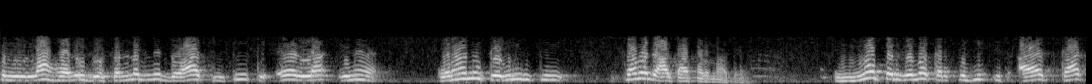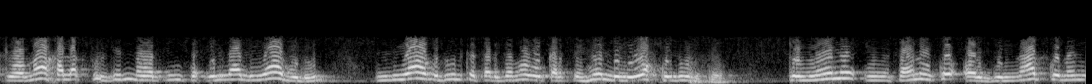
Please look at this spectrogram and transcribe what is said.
صلی اللہ علیہ وسلم نے دعا کی تھی کہ اے اللہ انہیں قرآن کریم کی سمجھ آتا فرما دیں وہ ترجمہ کرتے ہیں اس آیت کا کہ وما خلق الجن والانس اللہ لیا بدون لیا بدون کا ترجمہ وہ کرتے ہیں لیا خدون سے کہ میں نے انسانوں کو اور جنات کو میں نے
